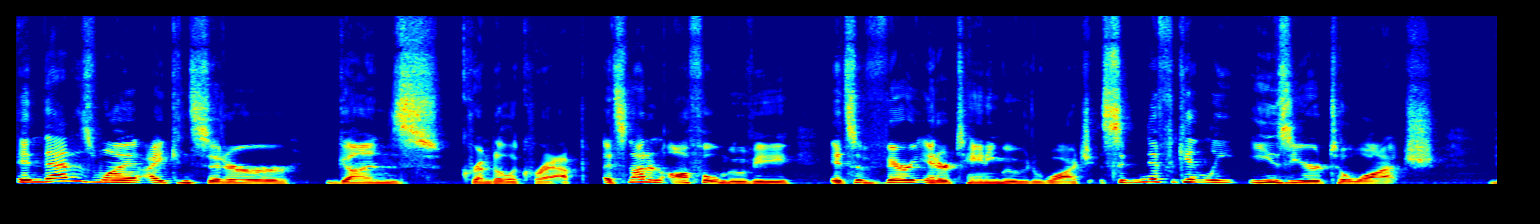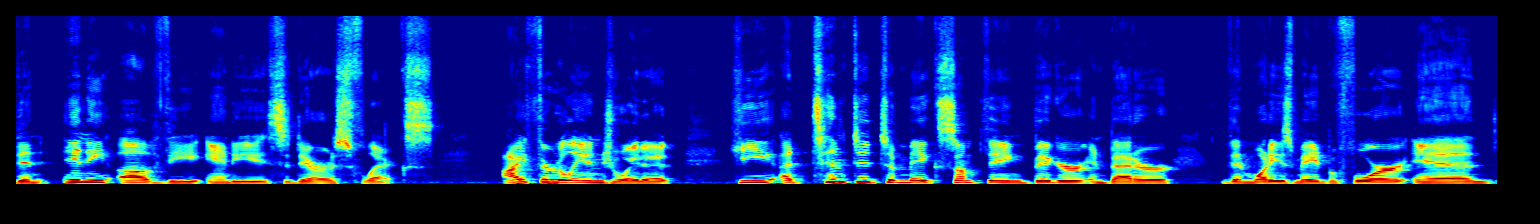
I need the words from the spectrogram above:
And that is why I consider Guns creme de la crap. It's not an awful movie. It's a very entertaining movie to watch. Significantly easier to watch than any of the Andy Sidaris flicks. I thoroughly enjoyed it. He attempted to make something bigger and better than what he's made before, and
